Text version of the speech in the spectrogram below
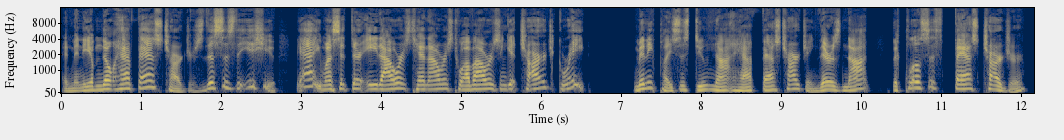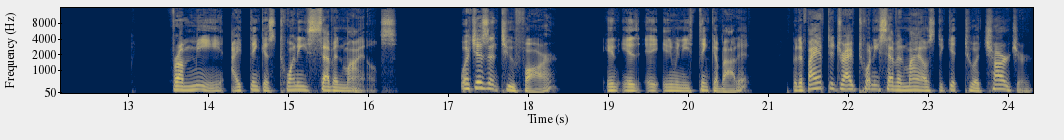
And many of them don't have fast chargers. This is the issue. Yeah, you want to sit there eight hours, 10 hours, 12 hours and get charged? Great. Many places do not have fast charging. There is not the closest fast charger from me, I think, is 27 miles, which isn't too far in, in, in when you think about it. But if I have to drive 27 miles to get to a charger,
